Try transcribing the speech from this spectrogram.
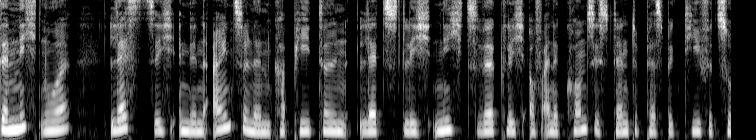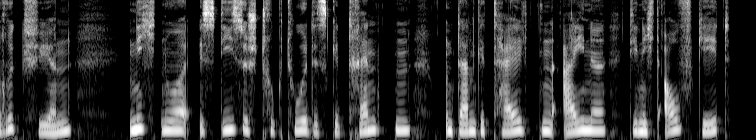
Denn nicht nur lässt sich in den einzelnen Kapiteln letztlich nichts wirklich auf eine konsistente Perspektive zurückführen, nicht nur ist diese Struktur des getrennten und dann geteilten eine, die nicht aufgeht,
